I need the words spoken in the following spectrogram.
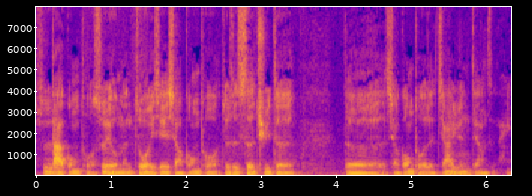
是。大公托，所以我们做一些小公托，就是社区的的小公托的家园这样子。嗯、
